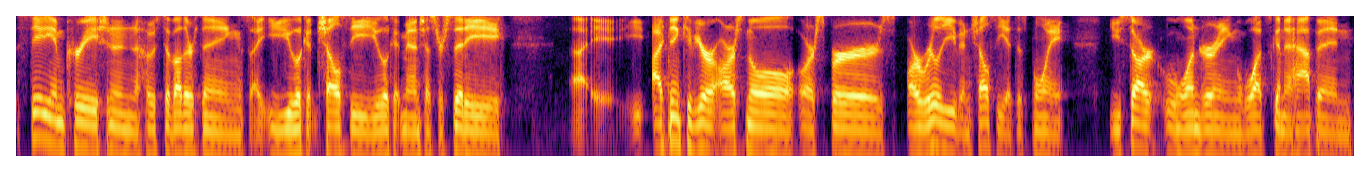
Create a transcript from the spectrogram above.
stadium creation and a host of other things, you look at Chelsea, you look at Manchester City. Uh, I think if you're Arsenal or Spurs or really even Chelsea at this point, you start wondering what's going to happen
